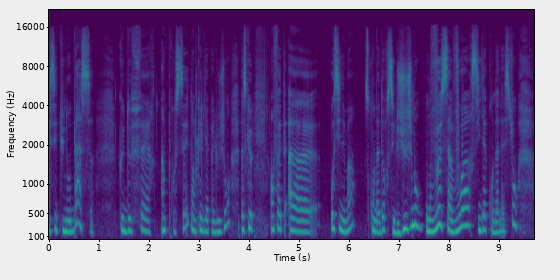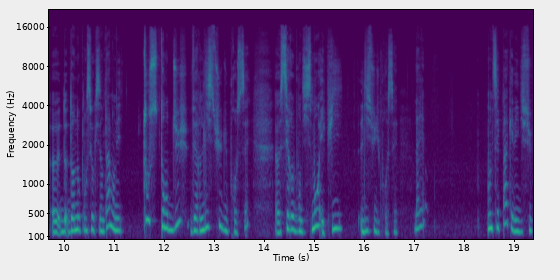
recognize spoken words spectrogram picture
c'est une audace que de faire un procès dans lequel il n'y a pas le jugement. Parce que, en fait, euh, au cinéma, ce qu'on adore, c'est le jugement. On veut savoir s'il y a condamnation. Euh, dans nos pensées occidentales, on est tous tendus vers l'issue du procès, euh, ses rebondissements, et puis l'issue du procès. Là, on ne sait pas quelle est l'issue.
